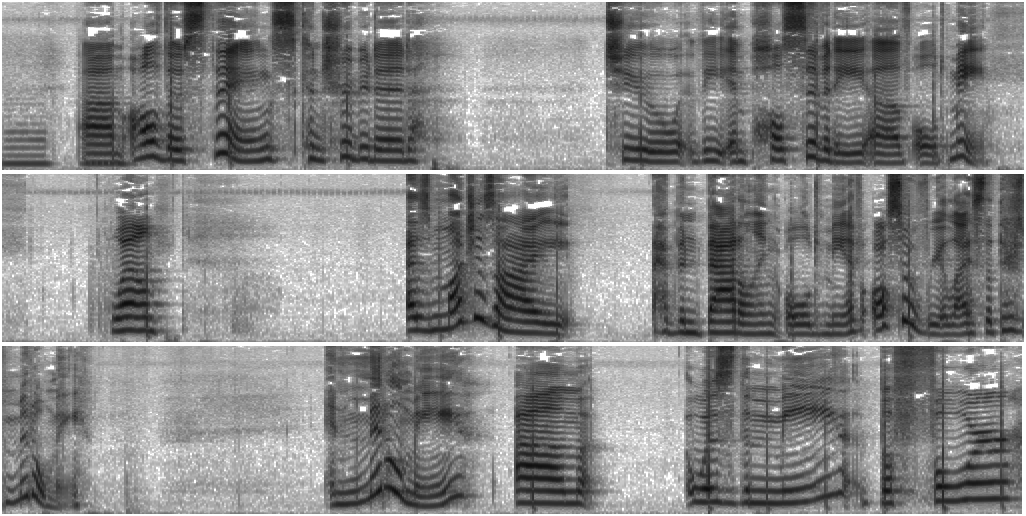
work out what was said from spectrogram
Um, all of those things contributed to the impulsivity of old me. Well, as much as I have been battling old me, I've also realized that there's middle me. And middle me um, was the me before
